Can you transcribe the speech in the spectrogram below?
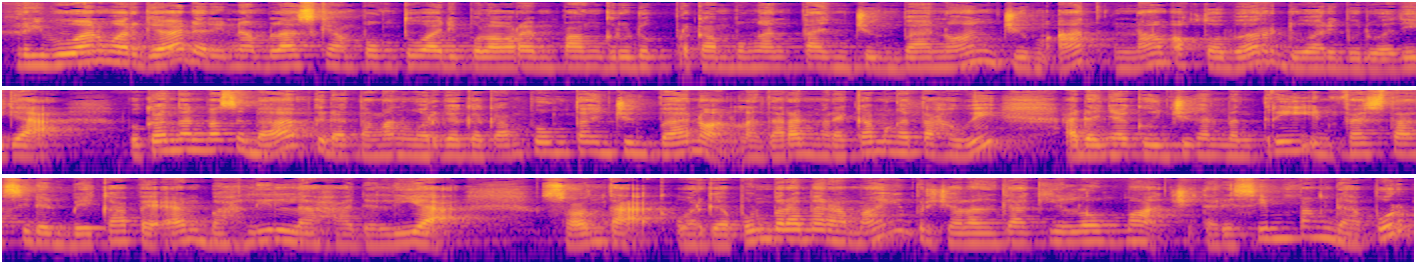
Ribuan warga dari 16 kampung tua di Pulau Rempang geruduk perkampungan Tanjung Banon Jumat 6 Oktober 2023. Bukan tanpa sebab kedatangan warga ke kampung Tanjung Banon lantaran mereka mengetahui adanya kunjungan Menteri Investasi dan BKPM Bahlil Lahadalia. Sontak, warga pun beramai-ramai berjalan kaki long march dari simpang dapur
